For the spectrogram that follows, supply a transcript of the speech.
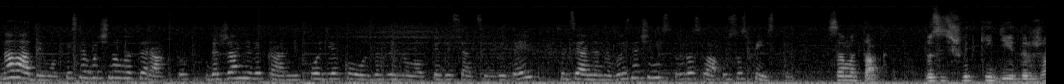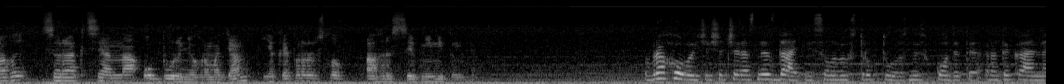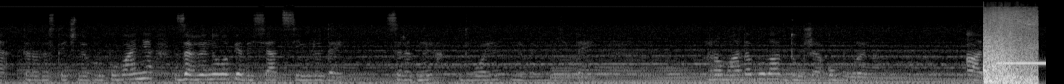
Нагадуємо, після гучного теракту в державній лікарні, в ході якого загинуло 57 людей, соціальна невизначеність зросла у суспільстві. Саме так, досить швидкі дії держави це реакція на обурення громадян, яке переросло в агресивні мітинги. Враховуючи, що через нездатність силових структур знешкодити радикальне терористичне групування загинуло 57 людей. Серед них двоє невинних дітей. Громада була дуже обурена. Abi.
